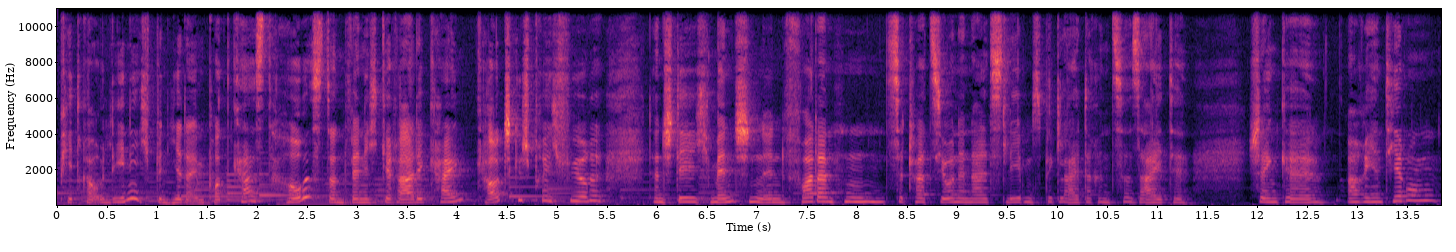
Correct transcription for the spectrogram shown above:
Petra Oleni, ich bin hier dein Podcast-Host und wenn ich gerade kein Couchgespräch führe, dann stehe ich Menschen in fordernden Situationen als Lebensbegleiterin zur Seite, schenke Orientierung,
